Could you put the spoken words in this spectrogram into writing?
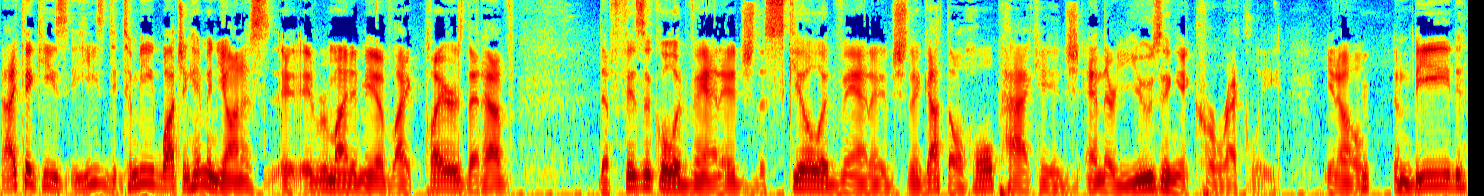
I think he's he's to me watching him and Giannis. It, it reminded me of like players that have the physical advantage, the skill advantage. They got the whole package, and they're using it correctly. You know, Embiid,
